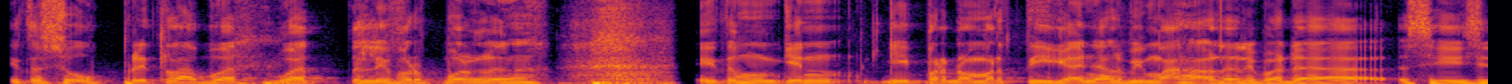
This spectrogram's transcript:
itu suprit lah buat buat Liverpool itu mungkin kiper nomor tiganya lebih mahal daripada si, si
